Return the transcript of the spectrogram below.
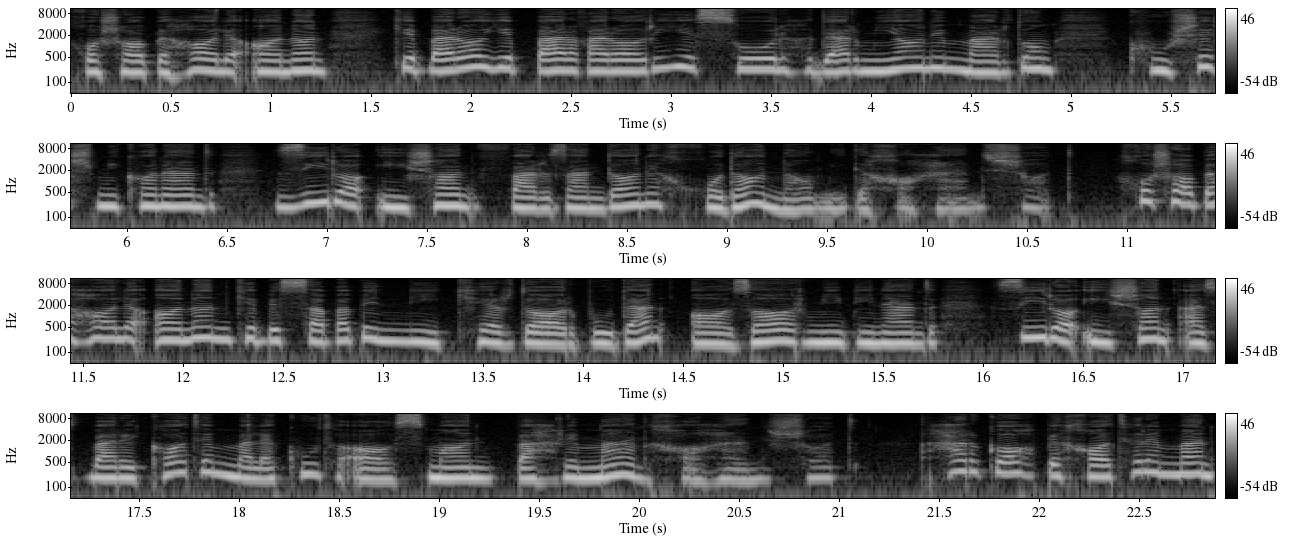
خوشا به حال آنان که برای برقراری صلح در میان مردم کوشش می کنند زیرا ایشان فرزندان خدا نامیده خواهند شد. خوشا به حال آنان که به سبب نیکردار بودن آزار می بینند زیرا ایشان از برکات ملکوت آسمان بهرهمند خواهند شد. هرگاه به خاطر من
